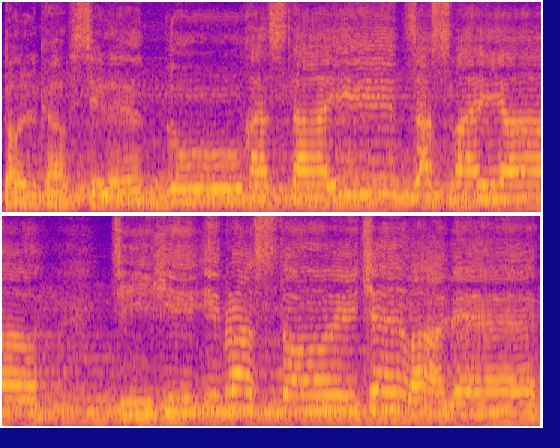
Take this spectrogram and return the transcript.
Только в силе духа стоит за свое Тихий и простой человек.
